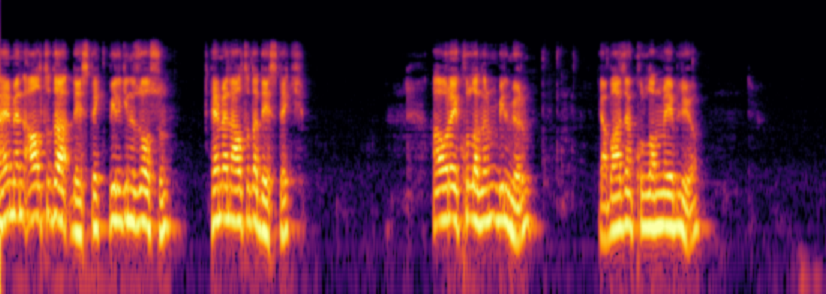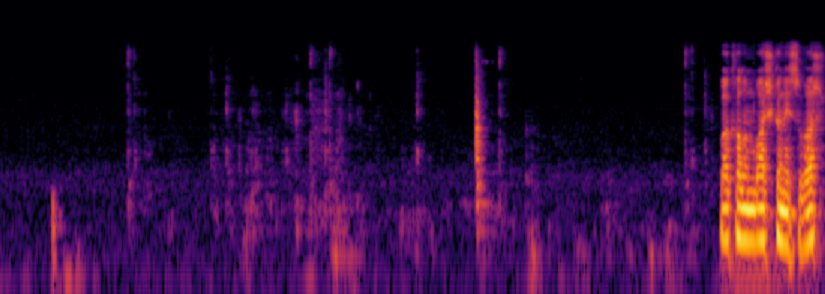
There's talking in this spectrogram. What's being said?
Hemen 6'da destek. Bilginiz olsun. Hemen 6'da destek. Ha orayı kullanır mı bilmiyorum. Ya bazen kullanmayabiliyor. Bakalım başka nesi var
